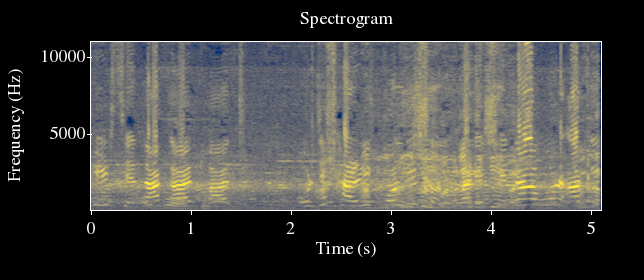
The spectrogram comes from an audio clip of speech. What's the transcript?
ফিরছে তাকার বাট ওর যে শারীরিক কন্ডিশন মানে সেটা ওর আগে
